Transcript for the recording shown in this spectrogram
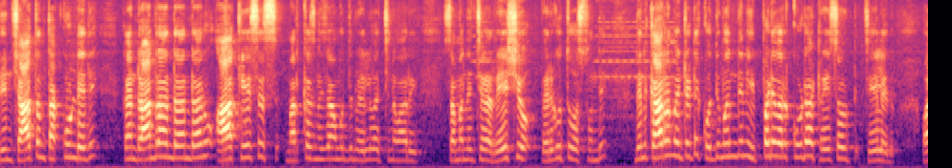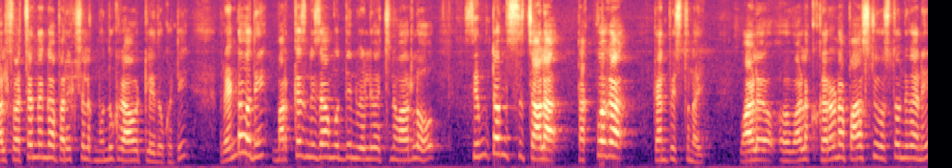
దీని శాతం తక్కువ ఉండేది. కానీ రాను రాను రాను రాను ఆ కేసెస్ మర్కజ్ నిజాముద్దీన్ వెళ్ళి వచ్చిన వారి సంబంధించిన రేషియో పెరుగుతూ వస్తుంది. దీనికి కారణం ఏంటంటే కొద్దిమందిని ఇప్పటి వరకు కూడా ట్రేస్ అవుట్ చేయలేదు. వాళ్ళు స్వచ్ఛందంగా పరీక్షలకు ముందుకు రావట్లేదు ఒకటి. రెండవది మర్కజ్ నిజాముద్దీన్ వెళ్ళి వచ్చిన వారిలో సిమ్టమ్స్ చాలా తక్కువగా కనిపిస్తున్నాయి. వాళ్ళ వాళ్ళకు కరోనా పాజిటివ్ వస్తుంది కానీ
